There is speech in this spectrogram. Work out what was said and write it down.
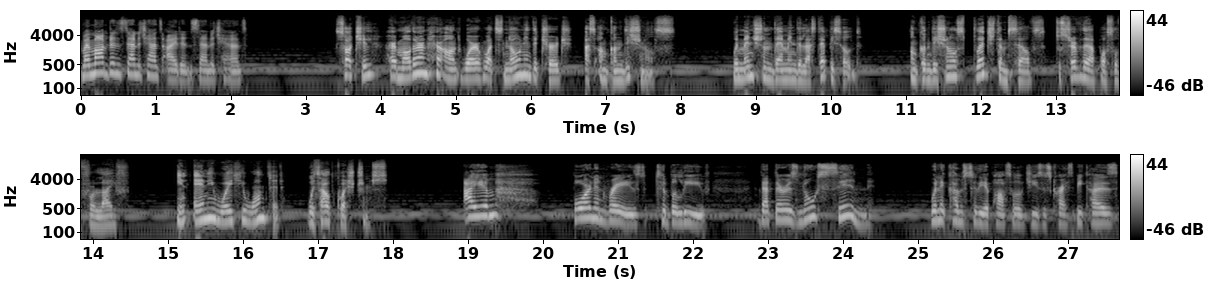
My mom didn't stand a chance, I didn't stand a chance. Sochil, her mother, and her aunt were what's known in the church as unconditionals. We mentioned them in the last episode. unconditionals pledged themselves to serve the apostle for life, in any way he wanted, without questions. I am born and raised to believe that there is no sin when it comes to the apostle of Jesus Christ because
